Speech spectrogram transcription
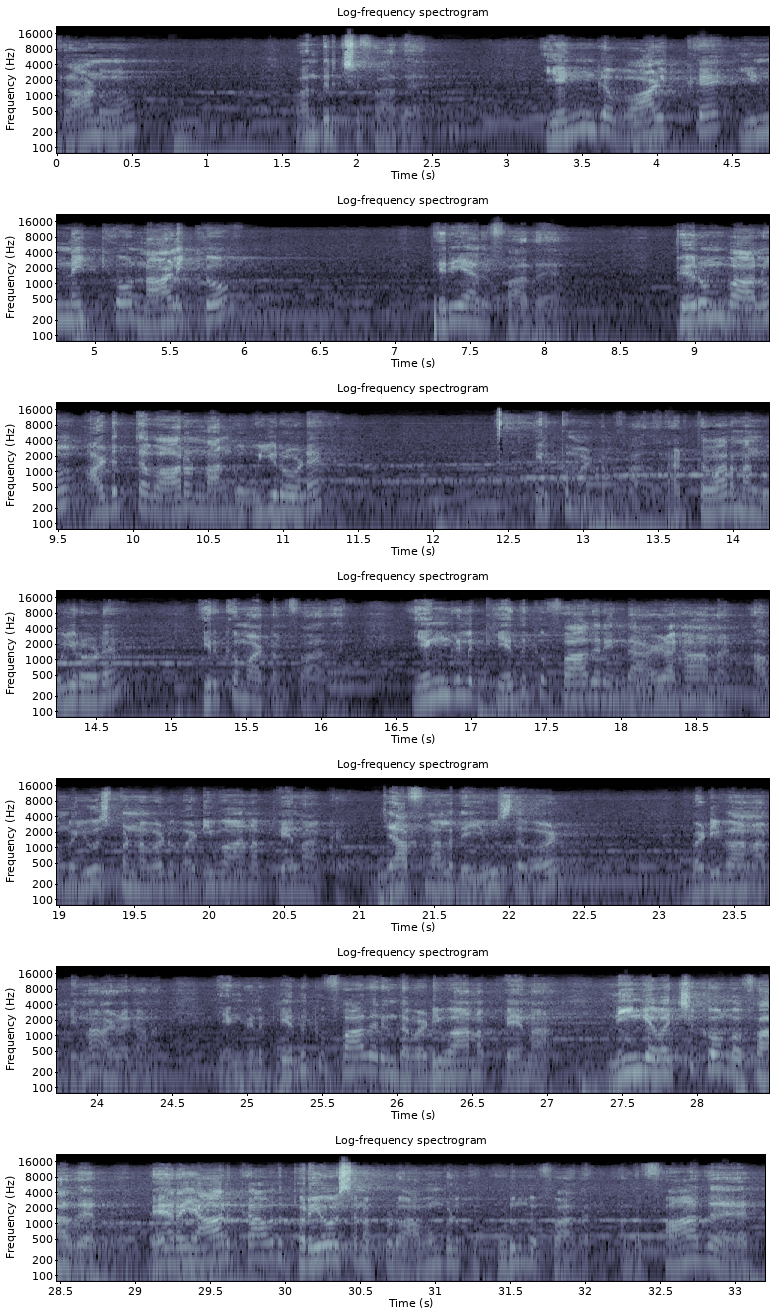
ராணுவம் வந்துருச்சு ஃபாதர் எங்க வாழ்க்கை இன்னைக்கோ நாளைக்கோ தெரியாது ஃபாதர் பெரும்பாலும் அடுத்த வாரம் நாங்கள் உயிரோட இருக்க மாட்டோம் ஃபாதர் அடுத்த வாரம் நாங்கள் உயிரோட இருக்க மாட்டோம் ஃபாதர் எங்களுக்கு எதுக்கு ஃபாதர் இந்த அழகான அவங்க யூஸ் பண்ண வேர்டு வடிவான பேனாக்கள்? ஜாஃப்னால தே யூஸ் த வேர்ட் வடிவான அப்படின்னா அழகான. எங்களுக்கு எதுக்கு ஃபாதர் இந்த வடிவான பேனா? நீங்க வச்சுக்கோங்க ஃபாதர் வேற யாருக்காவது பிரயோசனப்படும் அவங்களுக்கு கொடுங்க ஃபாதர் அந்த ஃபாதர்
